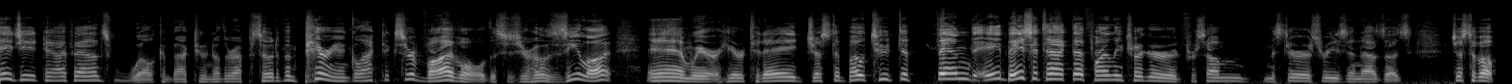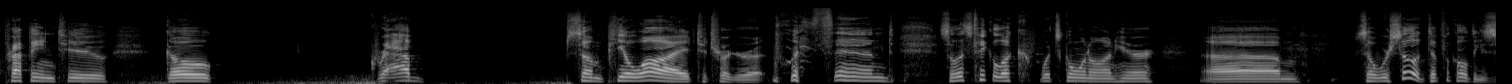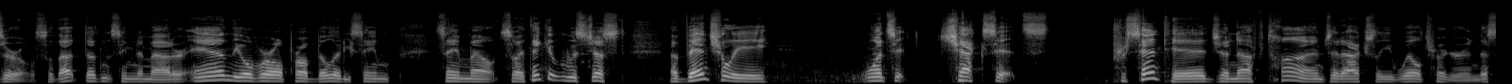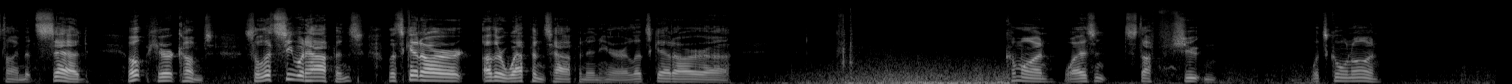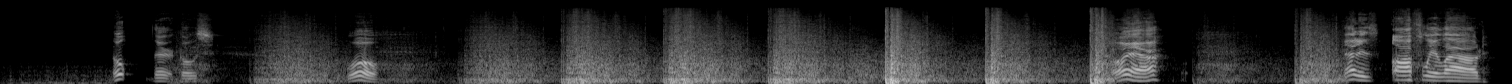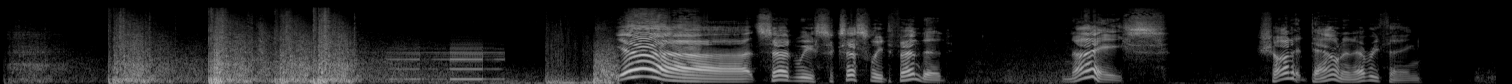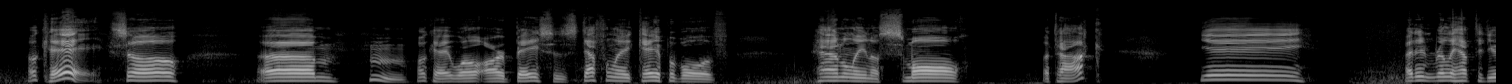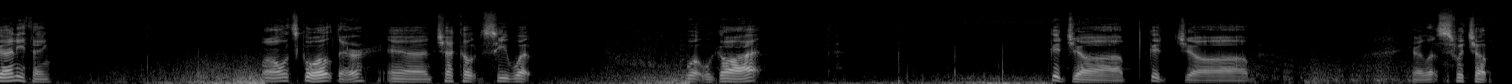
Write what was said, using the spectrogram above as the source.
Hey GTI fans, welcome back to another episode of Empyrion Galactic Survival. This is your host Zealot, and we are here today just about to defend a base attack that finally triggered for some mysterious reason as I was just about prepping to go grab some POI to trigger it with. And so let's take a look what's going on here. Um, so we're still at difficulty zero, so that doesn't seem to matter. And the overall probability, same same amount. So I think it was just eventually, once it checks its percentage enough times, it actually will trigger. And this time it said, oh, here it comes. So let's see what happens. Let's get our other weapons happening here. Let's get our... Uh... Come on, why isn't stuff shooting? What's going on? Oh, there it goes. Whoa. Oh yeah. That is awfully loud. Yeah, it said we successfully defended. Nice shot it down and everything. Okay, so, um, hmm, okay, well, our base is definitely capable of handling a small attack. Yay! I didn't really have to do anything. Well, let's go out there and check out to see what what we got. Good job. Good job. Here, let's switch up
